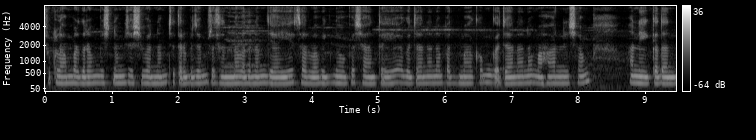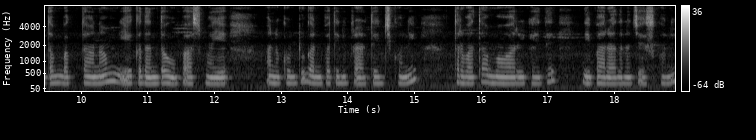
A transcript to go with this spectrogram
శుక్లాం శుక్లాంబరధరం విష్ణుం శశివర్ణం చతుర్భుజం ప్రసన్నవదనం ధ్యాయే సర్వవిఘ్నోపశాంతయే అగజానన పద్మాకం గజానన మహానిషం అనేకదంతం భక్తానం ఏకదంతం ఉపాస్మయే అనుకుంటూ గణపతిని ప్రార్థించుకొని తర్వాత అమ్మవారికి అయితే దీపారాధన చేసుకొని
